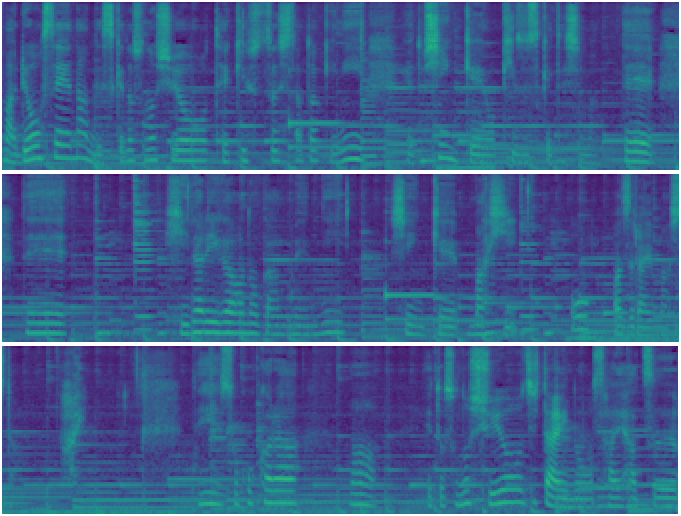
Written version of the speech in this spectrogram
まあ、良性なんですけどその腫瘍を摘出した時に、えーと神経を傷つけてしまってで左側の顔面に神経麻痺を患いました。はい、でそこから、まあえっと、その腫瘍自体の再発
